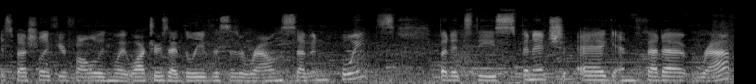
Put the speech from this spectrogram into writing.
especially if you're following Weight Watchers. I believe this is around seven points, but it's the spinach, egg, and feta wrap.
